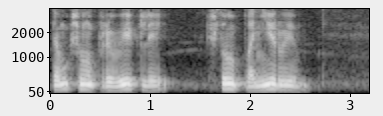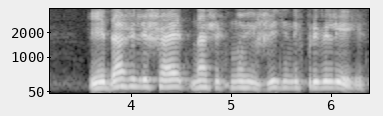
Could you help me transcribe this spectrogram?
тому, к чему мы привыкли, что мы планируем, и даже лишает наших многих жизненных привилегий.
